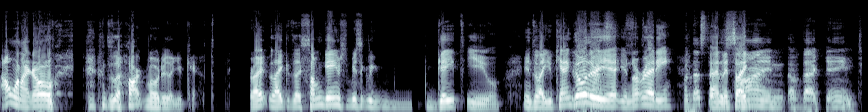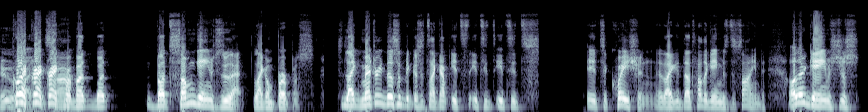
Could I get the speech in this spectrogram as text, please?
I want to go into the hard mode that you can't. Right? Like some games basically gate you into like you can't go there yet. You're not ready. But that's the And it's like- design of that game too. Correct, like, correct, correct. not- But but but some games do that like on purpose. Like Metroid does it because it's like a, it's it's it's it's it's it's equation. Like that's how the game is designed. Other games just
